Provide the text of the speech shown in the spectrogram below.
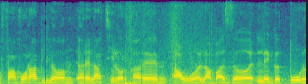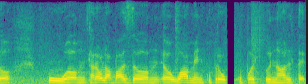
favorabilă relațiilor care au la bază legătură cu, care au la bază oameni cu preocupări înalte.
